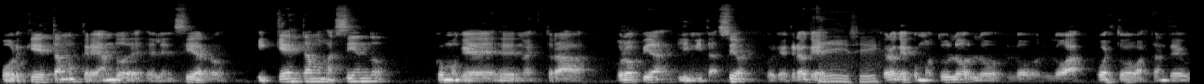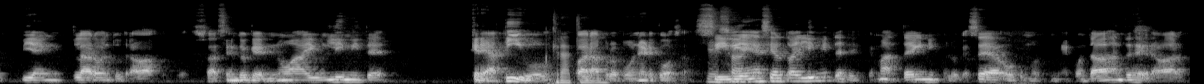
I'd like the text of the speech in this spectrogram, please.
por qué estamos creando desde el encierro y qué estamos haciendo como que desde nuestras propias limitaciones. Porque creo que, Sí, sí. creo que como tú lo, lo, lo, lo has puesto bastante bien claro en tu trabajo, pues, o sea, siento que no hay un límite creativo, Creativo. para proponer cosas. Si Exacto. bien es cierto, hay límites de esquema técnicos, lo que sea, o como me contabas antes de grabar,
